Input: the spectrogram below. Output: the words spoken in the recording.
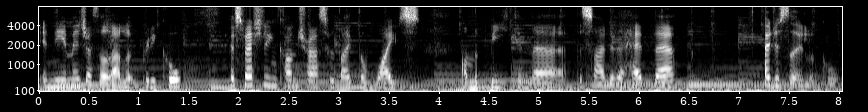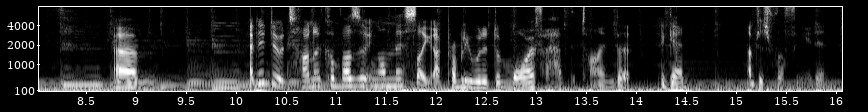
in the image. I thought that looked pretty cool, especially in contrast with like the whites on the beak and the, the side of the head there. I just thought it looked cool. Um, I didn't do a ton of compositing on this, like I probably would have done more if I had the time, but again, I'm just roughing it in.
